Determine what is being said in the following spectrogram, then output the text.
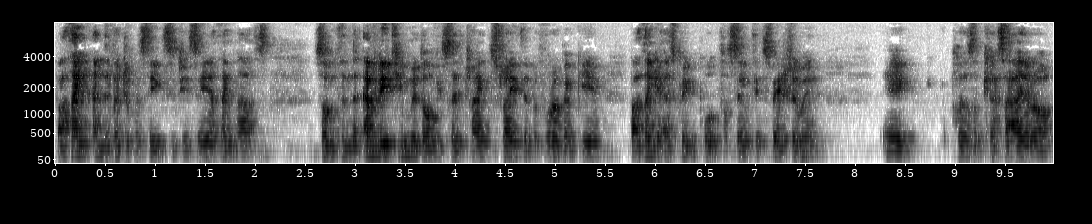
But I think individual mistakes, as you say, I think that's something that every team would obviously try and strive to before a big game. But I think it is quite important for Celtic, especially when uh, players like Chris Ajer or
